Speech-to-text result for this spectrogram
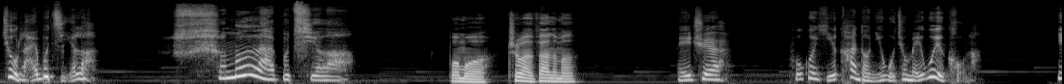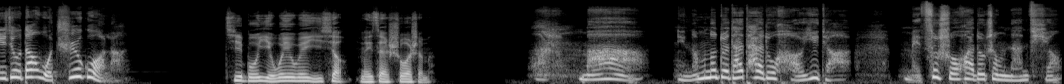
就来不及了。什么来不及了？伯母吃晚饭了吗？没吃，不过一看到你我就没胃口了，你就当我吃过了。季不易微微一笑，没再说什么。哎，妈，你能不能对他态度好一点？每次说话都这么难听。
